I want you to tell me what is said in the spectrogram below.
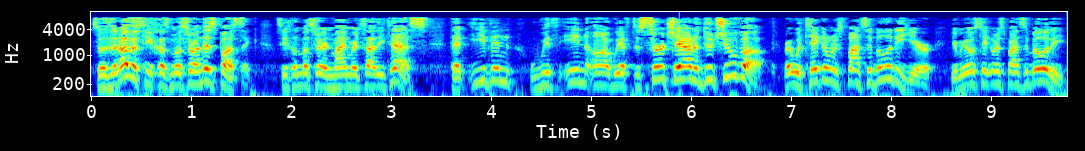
So there's another Sichas Musar on this pasuk. Sichas Musar in Maimer Tzadites. That even within our, we have to search out and do tshuva. Right? We're taking responsibility here. Yirmiyahu's taking responsibility.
